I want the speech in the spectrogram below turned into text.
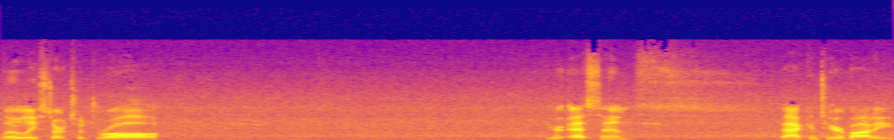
Slowly start to draw your essence back into your body.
